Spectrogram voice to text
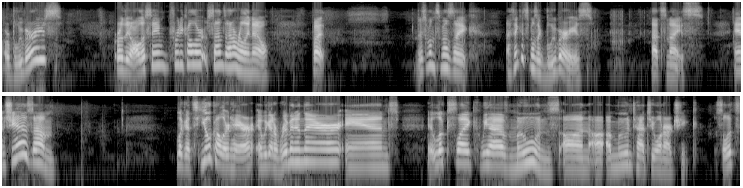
Or blueberries? Or are they all the same fruity color scents? I don't really know. But this one smells like... I think it smells like blueberries. That's nice. And she has, um, like a teal colored hair, and we got a ribbon in there, and it looks like we have moons on uh, a moon tattoo on our cheek. So let's,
